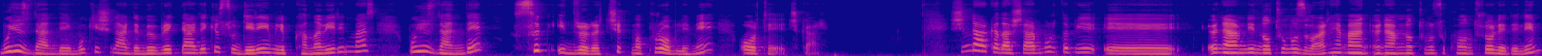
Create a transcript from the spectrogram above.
Bu yüzden de bu kişilerde böbreklerdeki su geri emilip kana verilmez. Bu yüzden de sık idrara çıkma problemi ortaya çıkar. Şimdi arkadaşlar burada bir e, önemli notumuz var. Hemen önemli notumuzu kontrol edelim.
